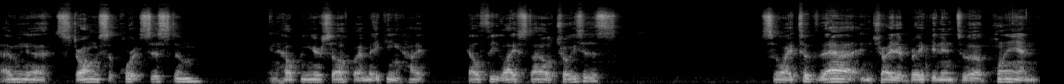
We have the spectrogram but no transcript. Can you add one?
having a strong support system, and helping yourself by making high, healthy lifestyle choices. So I took that and tried to break it into a plan.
